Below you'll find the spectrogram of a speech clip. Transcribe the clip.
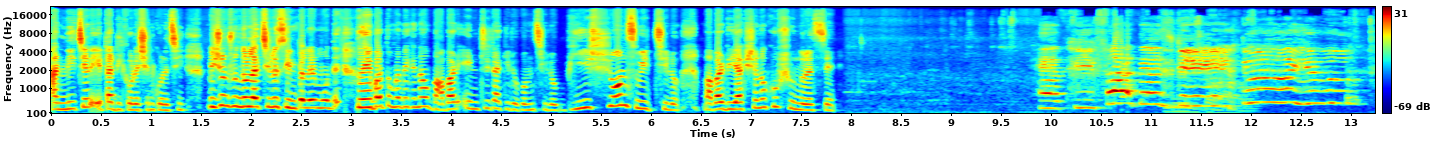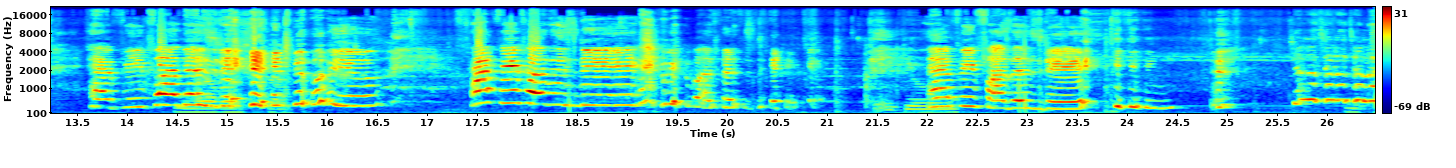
আর নিচের এটা ডেকোরেশন করেছি। ভীষণ সুন্দর লাগছিল সিম্পলের মধ্যে। তো এবার তোমরা দেখে নাও, বাবার এন্ট্রিটা কীরকম ছিল। ভীষণ সুইট ছিল। বাবার রিয়াকশনও খুব সুন্দর এসছে। Happy Father's Day to you happy Father's Day to you happy Father's Day happy Father's Day happy Father's Day চলো চলো চলো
